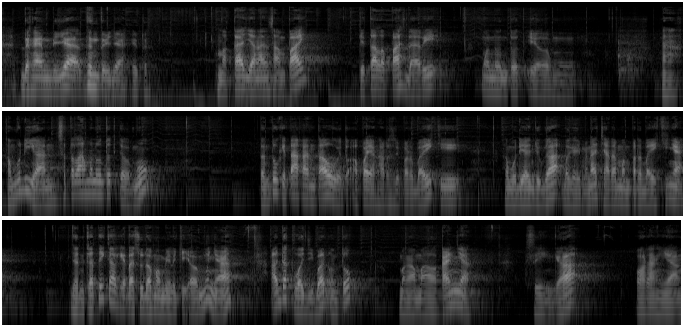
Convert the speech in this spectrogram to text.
dengan dia tentunya gitu. Maka jangan sampai kita lepas dari menuntut ilmu. Nah, kemudian setelah menuntut ilmu tentu kita akan tahu gitu apa yang harus diperbaiki. Kemudian juga bagaimana cara memperbaikinya. Dan ketika kita sudah memiliki ilmunya, ada kewajiban untuk mengamalkannya. Sehingga orang yang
